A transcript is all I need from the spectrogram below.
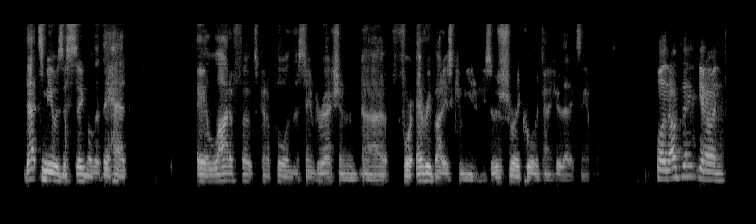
that to me was a signal that they had a lot of folks kind of pull in the same direction uh, for everybody's community so it was just really cool to kind of hear that example well and i think you know and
